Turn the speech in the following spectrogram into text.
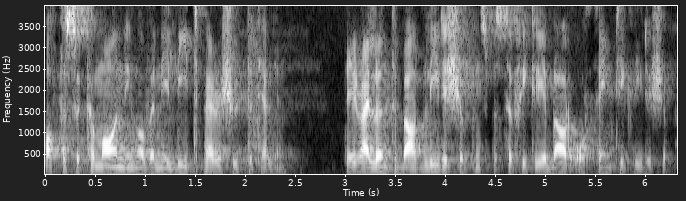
officer commanding of an elite parachute battalion. There I learned about leadership and specifically about authentic leadership.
